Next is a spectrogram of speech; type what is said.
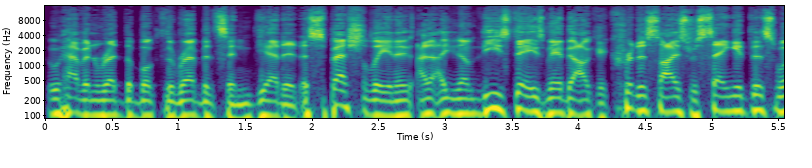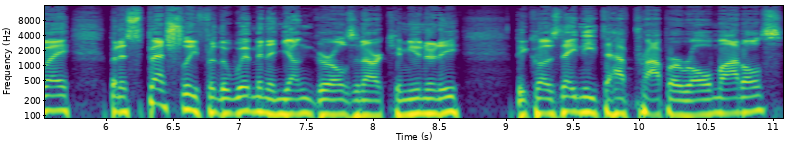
who haven't read the book The Rebbetzin get it, especially, and I, you know, these days maybe I'll get criticized for saying it this way, but especially for the women and young girls in our community because they need to have proper role models.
